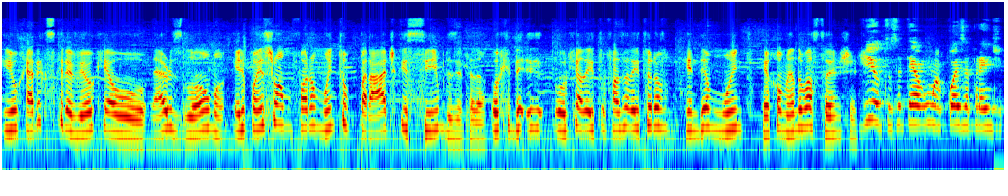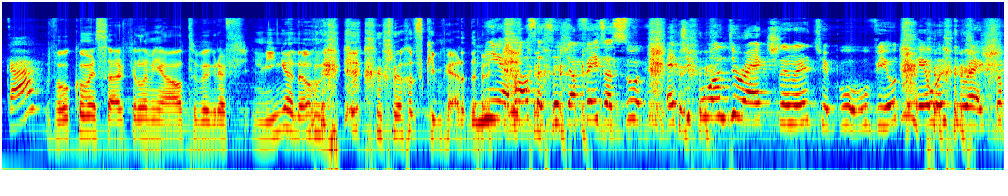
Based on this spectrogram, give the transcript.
e o cara que escreveu, que é o Larry Sloman, ele põe isso de uma forma muito prática e simples, entendeu? O que, de, o que a leitura, faz a leitura render muito. Recomendo bastante, gente. Vilto, você tem alguma coisa para indicar? Vou começar pela minha autobiografia. Minha não, né? nossa, que merda. Minha, nossa, você já fez a sua? É tipo One Direction, né? Tipo, o Vilto o One Direction.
